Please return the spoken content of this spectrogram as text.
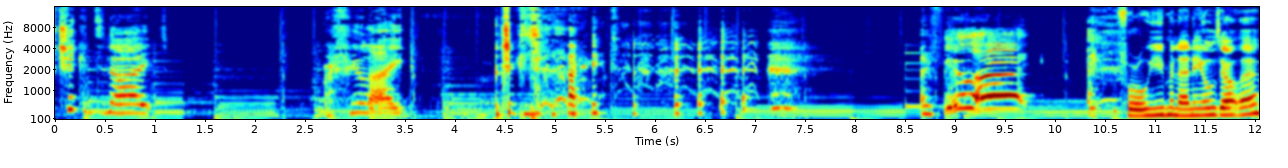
chicken tonight. I feel like chicken tonight. I feel like. For all you millennials out there,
